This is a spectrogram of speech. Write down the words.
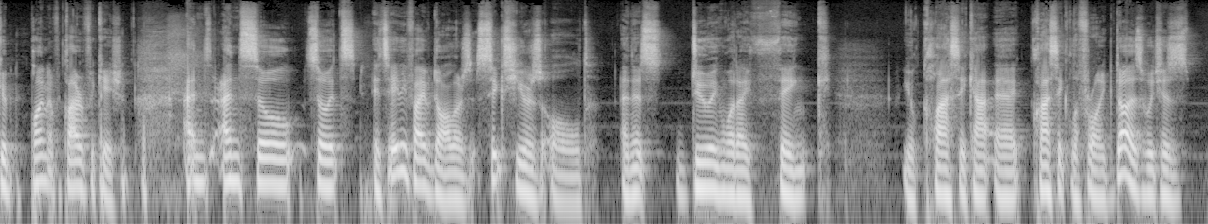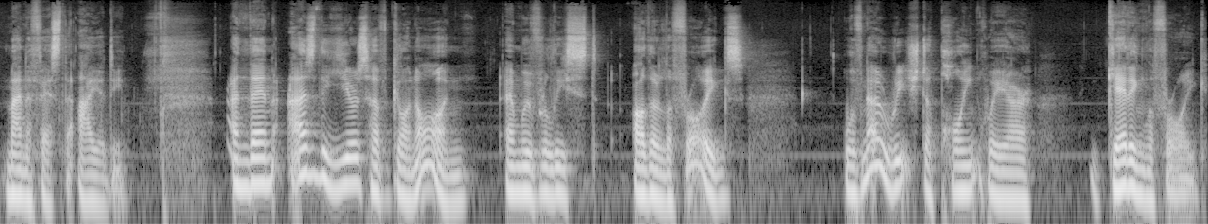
good point of clarification. And and so so it's it's eighty five dollars. Six years old, and it's doing what I think, you know, classic uh, classic Laphroaig does, which is manifest the iodine. And then as the years have gone on, and we've released other Laphroaigs, we've now reached a point where getting Laphroaig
